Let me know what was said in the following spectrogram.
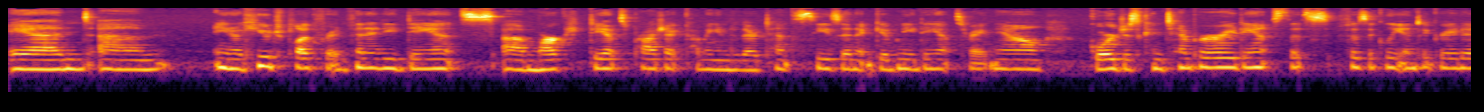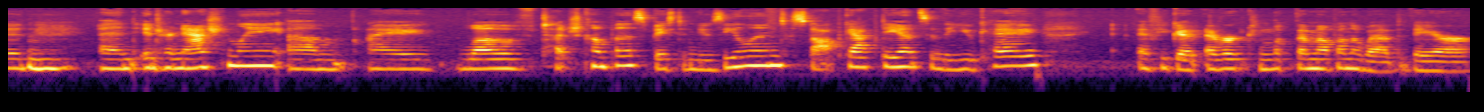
And, um, you know, huge plug for Infinity Dance, uh, Marked Dance Project coming into their 10th season at Gibney Dance right now. Gorgeous contemporary dance that's physically integrated. And internationally, um, I love Touch Compass, based in New Zealand, Stopgap Dance in the UK. If you could ever can look them up on the web, they are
